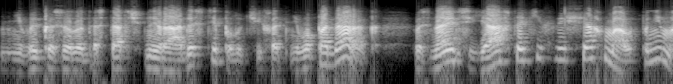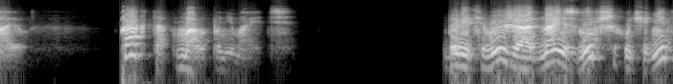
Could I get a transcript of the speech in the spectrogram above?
не выказала достаточной радости, получив от него подарок?» Вы знаете, я в таких вещах мало понимаю. Как так мало понимаете? Да ведь вы же одна из лучших учениц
